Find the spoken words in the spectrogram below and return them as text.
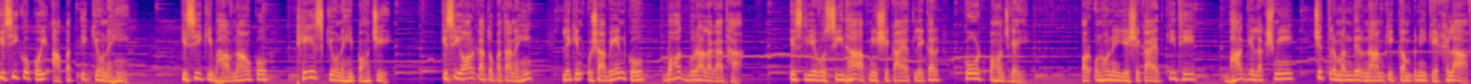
किसी को कोई आपत्ति क्यों नहीं? किसी की भावनाओं को ठेस क्यों नहीं पहुँची? किसी और का तो पता नहीं, लेकिन उषाबेन को बहुत बुरा लगा था। इसलिए वो सीधा अपनी शिकायत लेकर कोर्ट पहुँच गई और उन्होंने ये शिकायत की थी भाग्य लक्ष्मी चित्र मंदिर नाम की कंपनी के खिलाफ,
